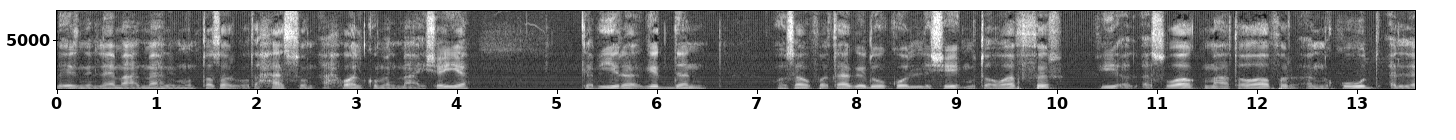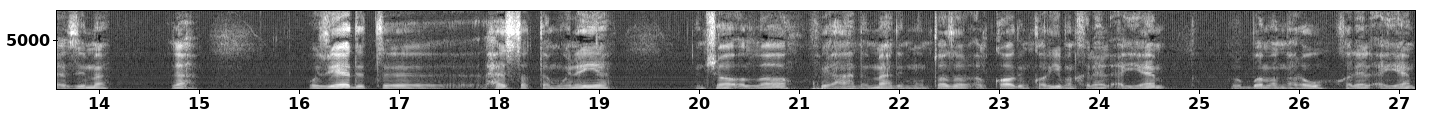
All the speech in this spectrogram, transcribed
بإذن الله مع المهل المنتصر وتحسن أحوالكم المعيشية. كبيرة جدا وسوف تجدوا كل شيء متوفر في الأسواق مع توافر النقود اللازمة لها. وزيادة الحصة التموينية إن شاء الله في عهد المهد المنتظر القادم قريبا خلال أيام ربما نروه خلال أيام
